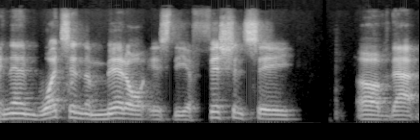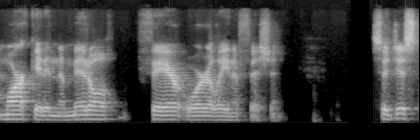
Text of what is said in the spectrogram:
And then what's in the middle is the efficiency of that market in the middle, fair, orderly, and efficient. So just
